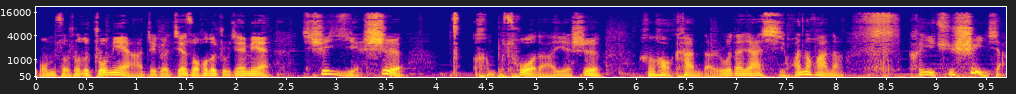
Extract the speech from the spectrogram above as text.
我们所说的桌面啊，这个解锁后的主界面其实也是很不错的，也是很好看的。如果大家喜欢的话呢，可以去试一下，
